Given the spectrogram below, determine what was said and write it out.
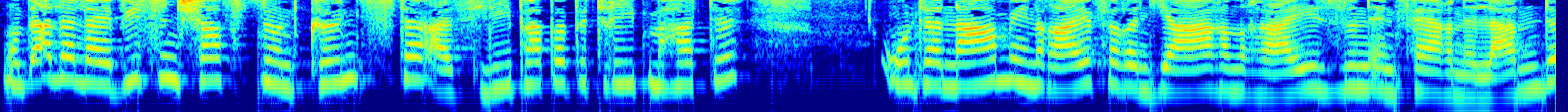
und allerlei Wissenschaften und Künste als Liebhaber betrieben hatte, unternahm in reiferen Jahren Reisen in ferne Lande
